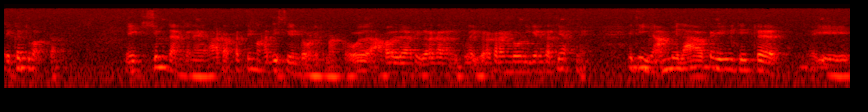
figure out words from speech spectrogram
එකතුවක් තමයි. මේ කිසිම තැනක නෑ. කාටවත් මේ හදිස්සියෙන් ඕන එකක්. ඔය අහවලට ඉවර කරන්න ඉතලා ඉවර කරන්න ඕන කියන කතියක් නෑ. ඉතින් යම් වෙලාවක මේ විදිහට ඒ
